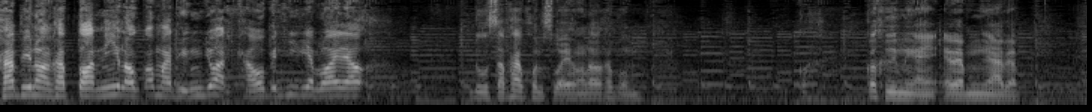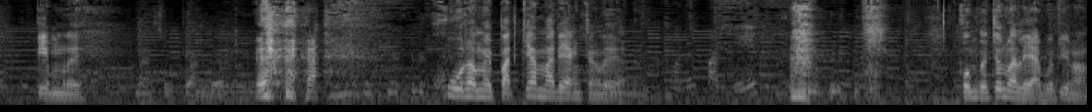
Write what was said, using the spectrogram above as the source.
ครับพี่น้องครับ ตอนนี้เราก็มาถึงยอดเขาเป็นที่เรียบร้อยแล้ว ดูสภาพคนสวยของเราครับผม ก็ก็คือเหนื่อยแบบเหงื่อแบบ เต็มเลย มาสุกหลังเลยครูทำไมปัดแก้มมาแดงจังเลยอะ หัวได้ปัดดิผมกับจนว่าแหลบกับพี่น้อง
